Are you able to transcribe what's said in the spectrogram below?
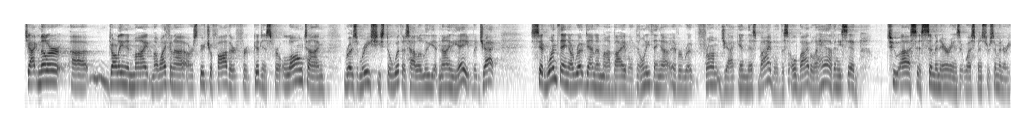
Jack Miller, uh, Darlene, and my, my wife and I, our spiritual father, for goodness, for a long time, Rose Marie, she's still with us, hallelujah, at 98. But Jack said one thing I wrote down in my Bible, the only thing I ever wrote from Jack in this Bible, this old Bible I have. And he said, to us as seminarians at Westminster Seminary,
